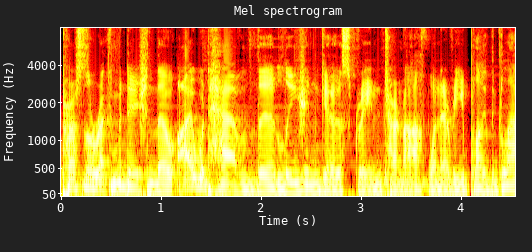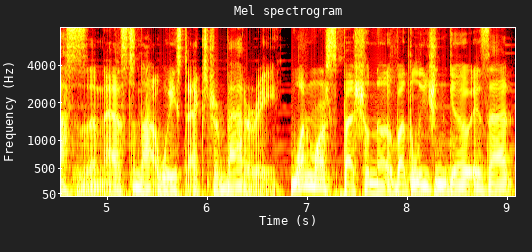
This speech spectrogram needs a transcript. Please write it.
Personal recommendation though, I would have the Legion Go screen turn off whenever you plug the glasses in, as to not waste extra battery. One more special note about the Legion Go is that,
